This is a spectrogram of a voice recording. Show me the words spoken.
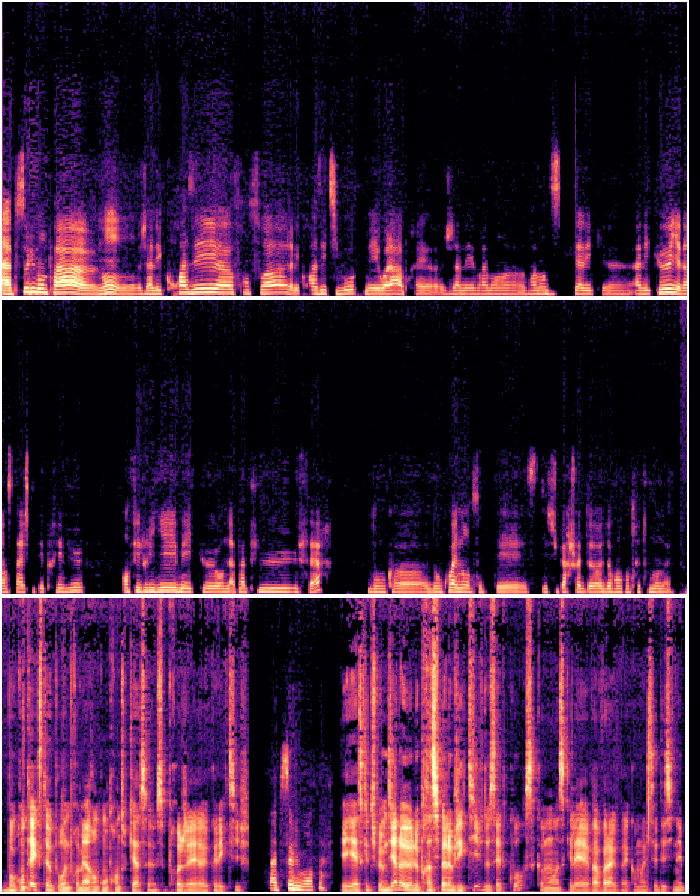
Absolument pas. Euh, non, j'avais croisé euh, François, j'avais croisé Thibaut, mais voilà, après, euh, jamais vraiment, vraiment discuté avec, avec eux. Il y avait un stage qui était prévu en février, mais qu'on n'a pas pu faire. Donc, donc ouais, non, c'était super chouette de, rencontrer tout le monde. Beau contexte pour une première rencontre, en tout cas, ce projet collectif. Absolument. Et est-ce que tu peux me dire le, principal objectif de cette course? Comment est-ce qu'elle est, voilà, comment elle s'est dessinée?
